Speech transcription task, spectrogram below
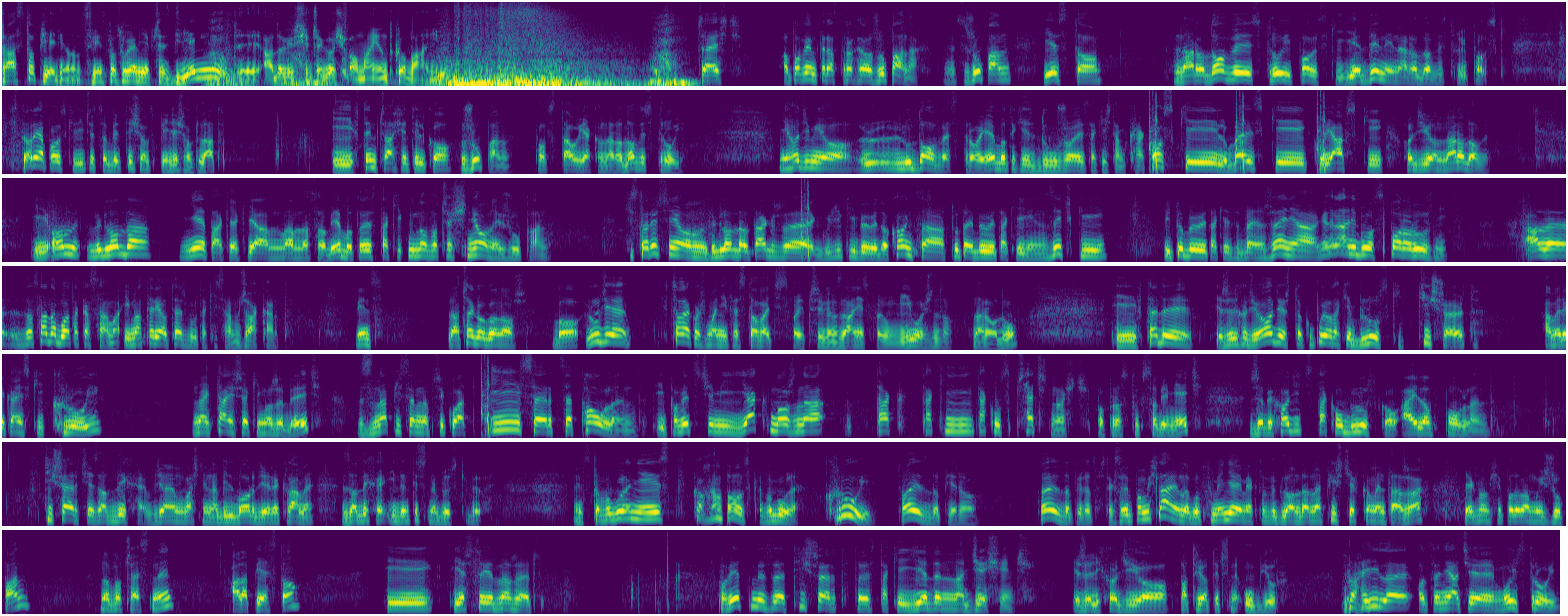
Czas to pieniądz, więc posłuchaj mnie przez dwie minuty, a dowiesz się czegoś o majątkowaniu. Cześć. Opowiem teraz trochę o żupanach. Więc żupan jest to narodowy strój polski, jedyny narodowy strój polski. Historia Polski liczy sobie 1050 lat i w tym czasie tylko żupan powstał jako narodowy strój. Nie chodzi mi o ludowe stroje, bo tych jest dużo, jest jakiś tam krakowski, lubelski, kujawski, chodzi o narodowy. I on wygląda nie tak jak ja mam na sobie, bo to jest taki unowocześniony żupan. Historycznie on wyglądał tak, że guziki były do końca, tutaj były takie języczki i tu były takie zwężenia. Generalnie było sporo różnic, ale zasada była taka sama i materiał też był taki sam, żakard. Więc dlaczego go noszę? Bo ludzie chcą jakoś manifestować swoje przywiązanie, swoją miłość do narodu i wtedy, jeżeli chodzi o odzież, to kupują takie bluzki, t-shirt, amerykański krój, najtańszy jaki może być, z napisem na przykład i serce Poland. I powiedzcie mi, jak można tak, taki, taką sprzeczność po prostu w sobie mieć, żeby chodzić z taką bluzką I love Poland. W t-shircie za dychę. Widziałem właśnie na billboardzie reklamę za dychę, identyczne bluzki były. Więc to w ogóle nie jest kocham Polskę, w ogóle. Krój, to jest dopiero to jest dopiero coś. Tak sobie pomyślałem, no bo w sumie nie wiem jak to wygląda. Napiszcie w komentarzach, jak Wam się podoba mój żupan nowoczesny, ala piesto. I jeszcze jedna rzecz. Powiedzmy, że t-shirt to jest takie 1 na 10, jeżeli chodzi o patriotyczny ubiór. Na ile oceniacie mój strój?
